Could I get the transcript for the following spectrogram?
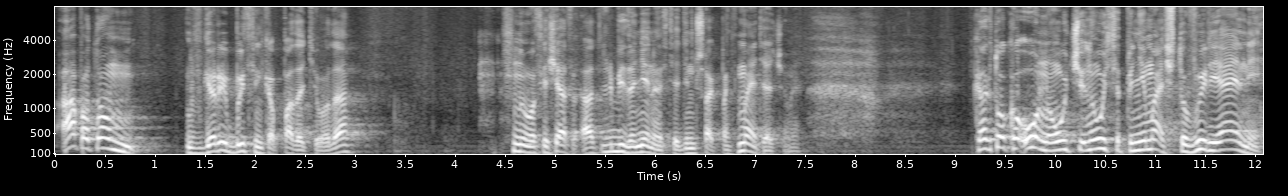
а потом с горы быстренько падать его, да. Ну, восхищаться от любви до ненависти один шаг, понимаете, о чем я? Как только он научи, научится принимать, что вы реальны,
